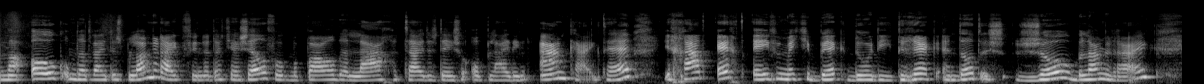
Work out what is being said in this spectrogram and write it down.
maar ook omdat wij het dus belangrijk vinden dat jij zelf ook bepaalde lagen tijdens deze opleiding aankijkt. Hè? Je gaat echt even met je bek door die drek. En dat is zo belangrijk.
